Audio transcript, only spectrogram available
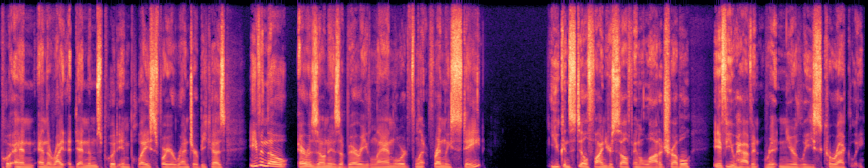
put and and the right addendums put in place for your renter. Because even though Arizona is a very landlord friendly state, you can still find yourself in a lot of trouble if you haven't written your lease correctly.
